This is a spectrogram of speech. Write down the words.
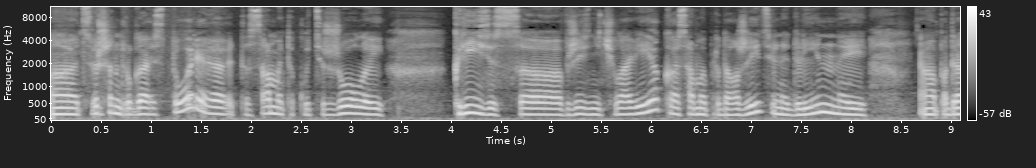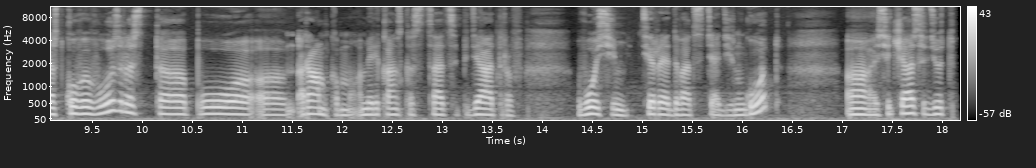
э, это совершенно другая история. Это самый такой тяжелый кризис э, в жизни человека, самый продолжительный, длинный подростковый возраст по рамкам Американской ассоциации педиатров 8-21 год – сейчас идет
